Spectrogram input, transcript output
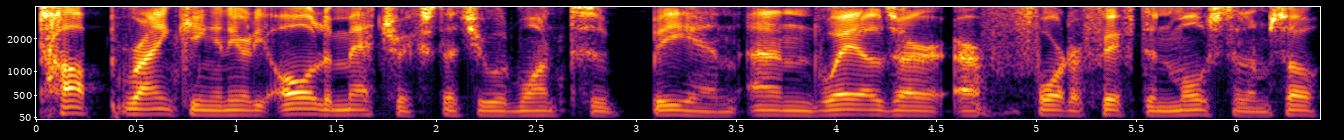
top ranking in nearly all the metrics that you would want to be in, and Wales are, are fourth or fifth in most of them. So.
